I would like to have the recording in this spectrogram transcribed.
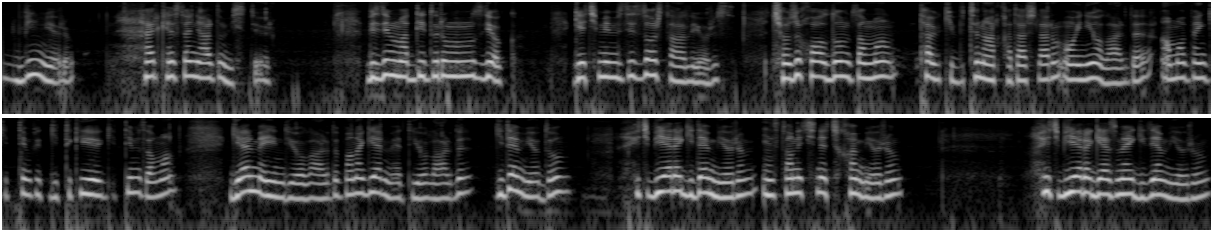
Bilmiyorum. Herkesten yardım istiyorum. Bizim maddi durumumuz yok. Geçimimizi zor sağlıyoruz. Çocuk olduğum zaman tabii ki bütün arkadaşlarım oynuyorlardı ama ben gittiğim gittik gittiğim zaman gelmeyin diyorlardı. Bana gelme diyorlardı. Gidemiyordum. Hiçbir yere gidemiyorum. İnsan içine çıkamıyorum. Hiçbir yere gezmeye gidemiyorum.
